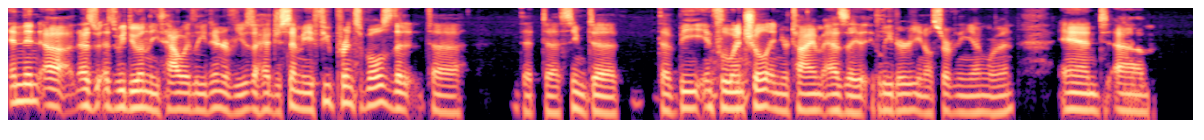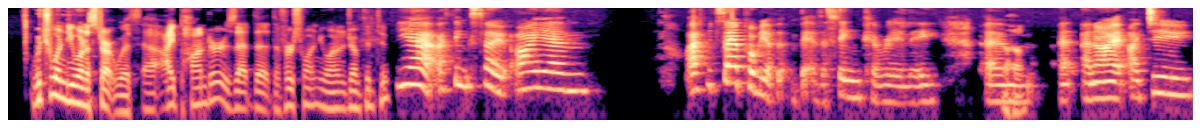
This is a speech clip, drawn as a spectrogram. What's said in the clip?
and then uh, as as we do in these how we lead interviews, I had you send me a few principles that uh, that uh, seem to to be influential in your time as a leader. You know, serving young women. And um, which one do you want to start with? Uh, I ponder. Is that the the first one you want to jump into? Yeah, I think so. I um, I would say I'm probably a bit, a bit of a thinker, really, um, uh-huh. and I I do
